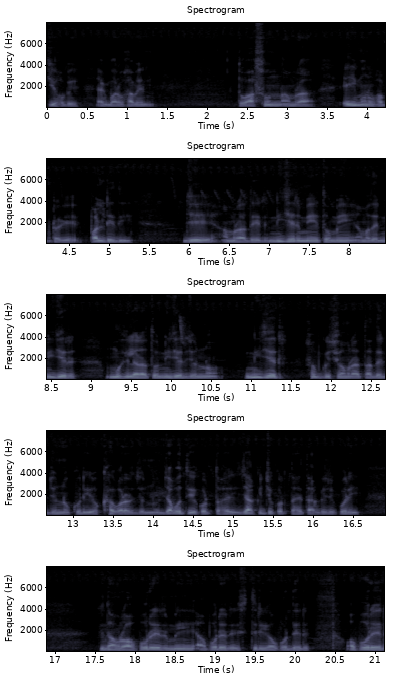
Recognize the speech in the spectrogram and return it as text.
কি হবে? একবার ভাবেন। তো আসুন আমরা এই মনোভাবটাকে পাল্টে দিই, যে আমাদের নিজের মেয়ে তো মেয়ে, আমাদের নিজের মহিলারা তো নিজের জন্য নিজের সব কিছু আমরা তাদের জন্য করি, রক্ষা করার জন্য। যাবতীয় করতে হয়, যা কিছু করতে হয় তা কিছু করি। কিন্তু আমরা অপরের মেয়ে, অপরের স্ত্রী, অপরদের, অপরের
